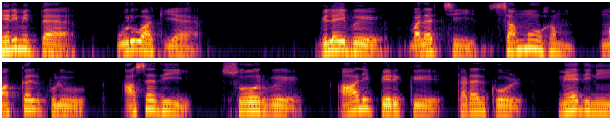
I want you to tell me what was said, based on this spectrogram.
நிர்மித்த உருவாக்கிய விளைவு வளர்ச்சி சமூகம் மக்கள் குழு அசதி சோர்வு ஆழிப்பெருக்கு கடல்கோள் மேதினி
